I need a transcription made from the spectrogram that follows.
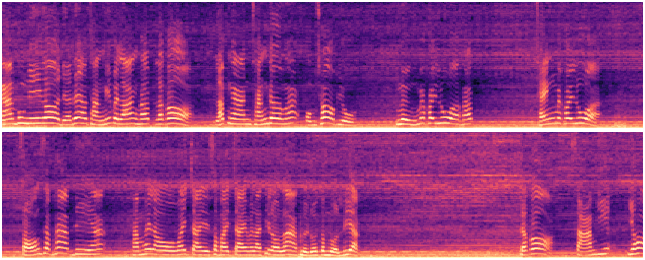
งานพรุ่งนี้ก็เดี๋ยวได้เอาถังนี้ไปล้างครับ แล้วก็ รับงานถังเดิมฮะผมชอบอยู่หนึ่งไม่ค่อยรั่วครับ แท้งไม่ค่อยรั่วสองสภาพดีฮะทำให้เราไว้ใจสบายใจเวลาที่เราลากเผื่อโดนตำรวจเรียก แล้วก็สามยี่ยี่ห้อ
